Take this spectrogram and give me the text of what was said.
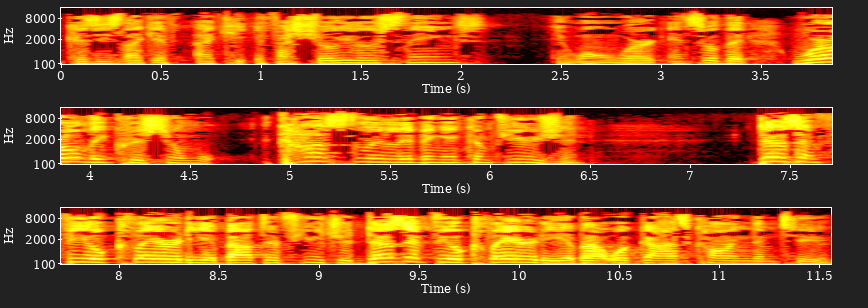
because he's like, if I keep, if I show you those things, it won't work. And so the worldly Christian constantly living in confusion doesn't feel clarity about their future, doesn't feel clarity about what God's calling them to.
